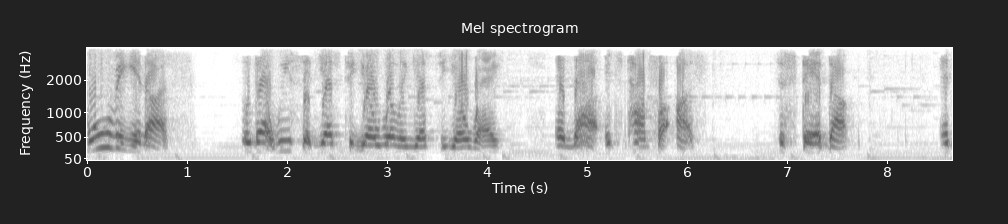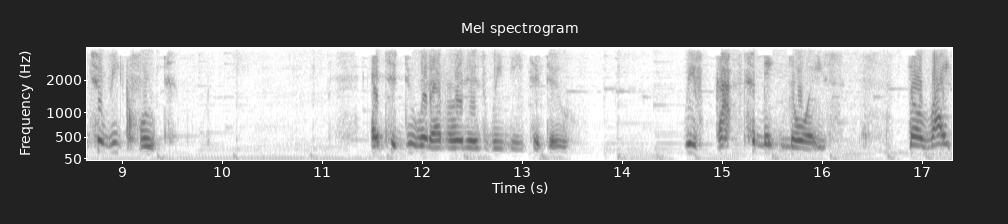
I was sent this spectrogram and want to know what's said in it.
moving in us so that we said yes to your will and yes to your way. And now it's time for us to stand up and to recruit and to do whatever it is we need to do. We've got to make noise the right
